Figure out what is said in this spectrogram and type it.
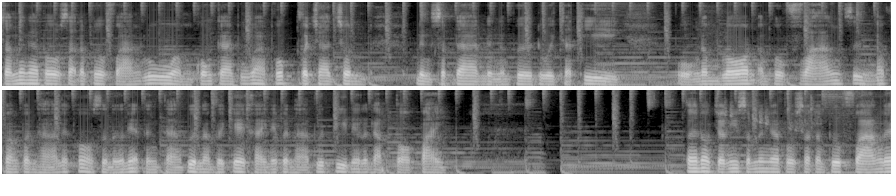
สำนักงานปศุสัตว์อำเภอฝางร่วม โครงการผู้ว่าพบประชาชน 1 สัปดาห์ 1อำเภอโดยจัดที่ โป่งน้ำร้อนอำเภอฝาง ซึ่งรับฟังปัญหาและข้อเสนอแนะต่างๆ เพื่อนำไปแก้ไขในปัญหาพื้นที่ในระดับต่อไปและนอกจากนี้สำนักงานปศุสัตว์อำเภอฝาง และ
